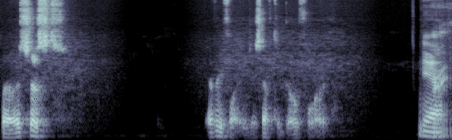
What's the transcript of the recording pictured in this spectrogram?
So it's just every fight, you just have to go for it. Yeah. Right.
